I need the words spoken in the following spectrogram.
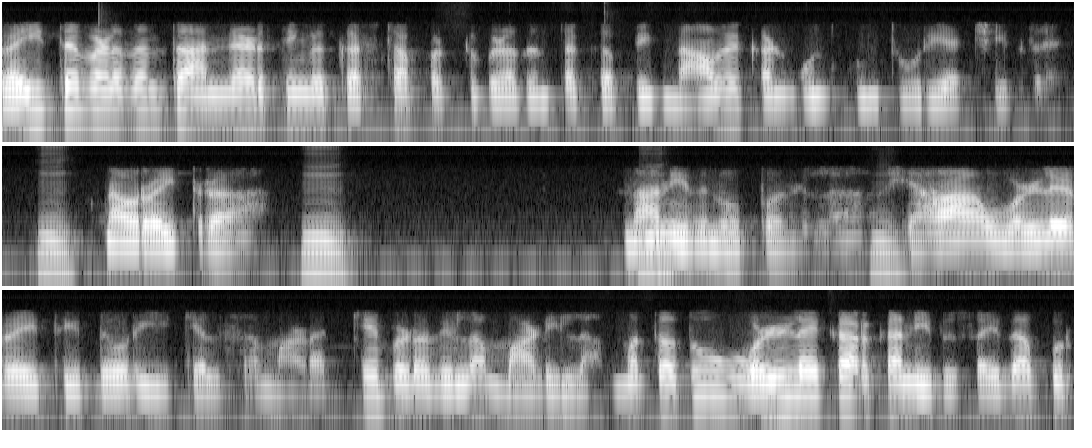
ರೈತ ಬೆಳೆದಂತ ಹನ್ನೆರಡು ತಿಂಗಳು ಕಷ್ಟಪಟ್ಟು ಬೆಳೆದಂತ ಕಬ್ಬಿಗೆ ನಾವೇ ಕಣ್ ಮುಂದೆ ಕುಂತು ಉರಿ ಹಚ್ಚಿದ್ರೆ ನಾವ್ ರೈತರ. ನಾನ್ ಇದನ್ನ ಒಪ್ಪೋದಿಲ್ಲ. ಯಾವ ಒಳ್ಳೆ ರೈತ ಇದ್ದವ್ರು ಈ ಕೆಲಸ ಮಾಡಕ್ಕೆ ಬಿಡೋದಿಲ್ಲ ಮಾಡಿಲ್ಲ. ಮತ್ತದು ಒಳ್ಳೆ ಕಾರ್ಖಾನೆ ಇದು ಸೈದಾಪುರ್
